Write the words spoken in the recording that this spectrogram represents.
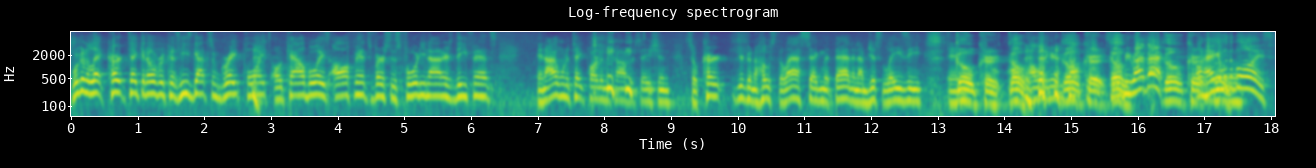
We're going to let Kurt take it over because he's got some great points on Cowboys offense versus 49ers defense and I want to take part in the conversation. so, Kurt, you're going to host the last segment. That, and I'm just lazy. And go, Kurt. Go. I, I want to hear you go, talk Kurt. So go. we'll be right back. Go, Kurt. On hanging go. with the boys.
